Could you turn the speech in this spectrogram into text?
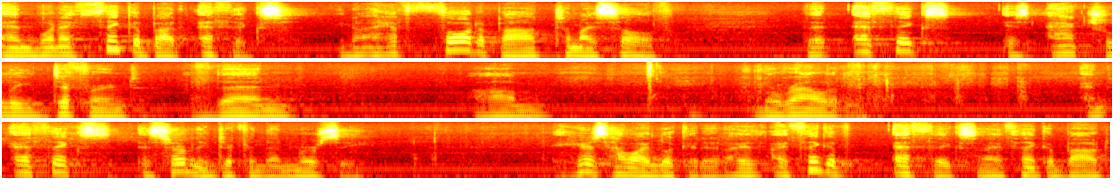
and when I think about ethics, you know, I have thought about to myself that ethics is actually different than um, morality. And ethics is certainly different than mercy. Here's how I look at it I, I think of ethics and I think about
